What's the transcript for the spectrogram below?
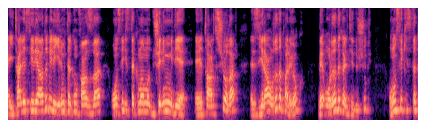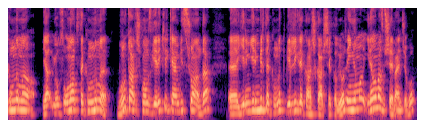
İtalya Serie A'da bile 20 takım fazla 18 takıma mı düşelim mi diye e, tartışıyorlar. E, zira orada da para yok ve orada da kalite düşük. 18 takımlı mı ya yoksa 16 takımlı mı bunu tartışmamız gerekirken biz şu anda e, 20-21 takımlık bir ligde karşı karşıya kalıyoruz. İnanılmaz, inanılmaz bir şey bence bu.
